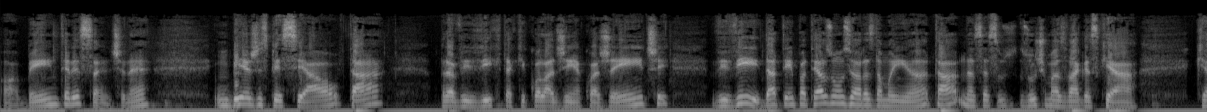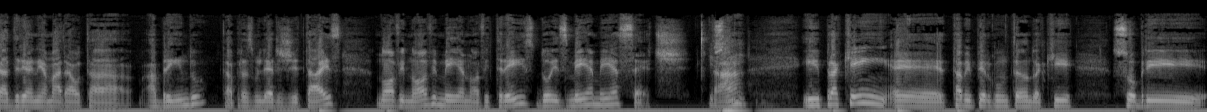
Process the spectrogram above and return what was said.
Ó, bem interessante, né? Um beijo especial, tá? Pra Vivi, que tá aqui coladinha com a gente. Vivi, dá tempo até às 11 horas da manhã, tá? Nessas últimas vagas que a, que a Adriane Amaral tá abrindo, tá? Para as mulheres digitais. 99693-2667, Isso tá? aí. E para quem está é, tá me perguntando aqui sobre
